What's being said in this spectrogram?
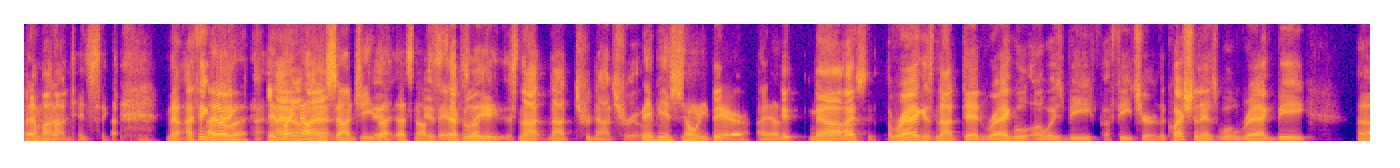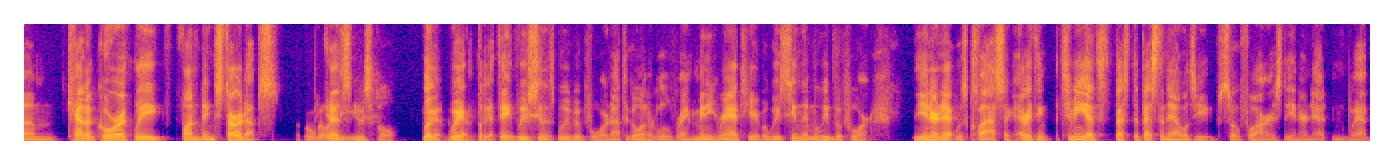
I Come know. on, it's like, no, I think I don't know. It might not be Sanjeev. That- That's not It's fair. definitely Sanjeev- it's not not true. Not true. maybe it's Tony Baer. I don't. It- no, I, RAG is not dead. RAG will always be a feature. The question is, will RAG be um, categorically funding startups? will it because- be useful? Look at we look at Dave. We've seen this movie before. Not to go on a little rant, mini rant here, but we've seen the movie before. The internet was classic. Everything to me, that's best the best analogy so far is the internet and web.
